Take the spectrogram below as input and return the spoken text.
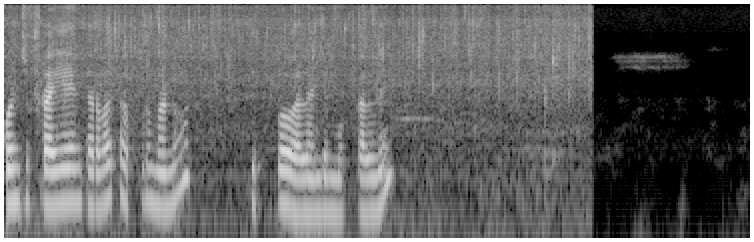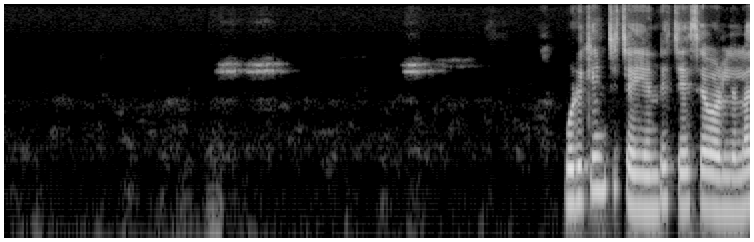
కొంచెం ఫ్రై అయిన తర్వాత అప్పుడు మనం తిప్పుకోవాలండి ముక్కల్ని. ఉడికించి చేయండి. చేసేవాళ్ళు ఇలా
